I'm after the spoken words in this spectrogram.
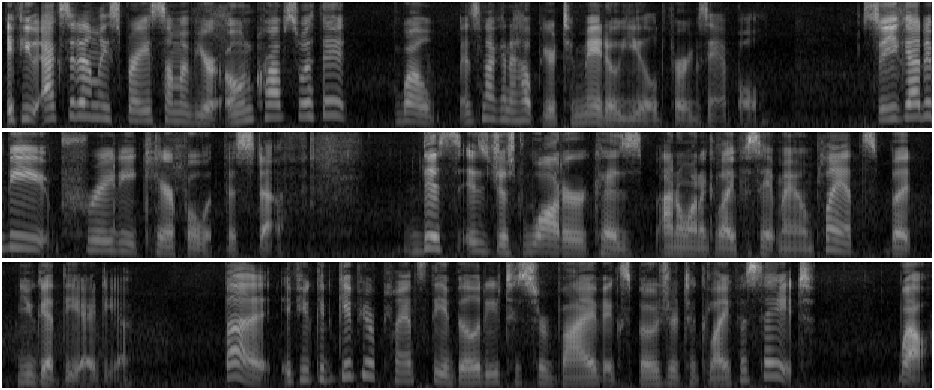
If you accidentally spray some of your own crops with it, well, it's not going to help your tomato yield, for example. So you got to be pretty careful with this stuff. This is just water because I don't want to glyphosate my own plants, but you get the idea. But if you could give your plants the ability to survive exposure to glyphosate, well,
